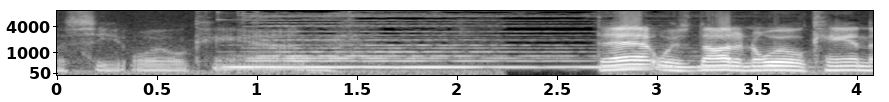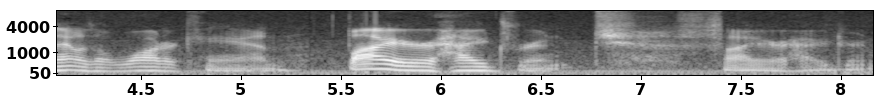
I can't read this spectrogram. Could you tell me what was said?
Let's see, oil can. That was not an oil can, that was a water can. Fire hydrant. Fire hydrant.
